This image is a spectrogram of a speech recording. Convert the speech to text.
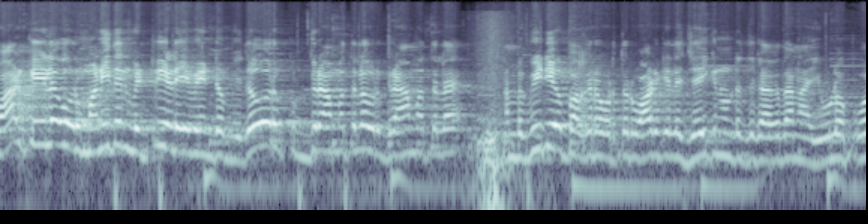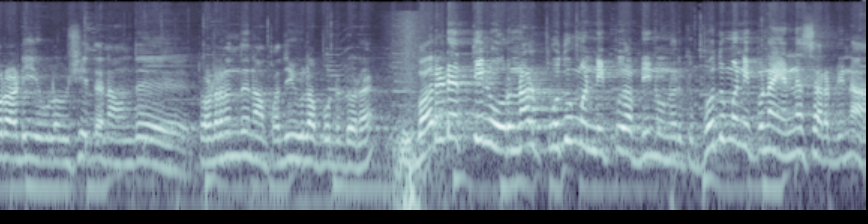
வாழ்க்கையில் ஒரு மனிதன் வெற்றி அடைய வேண்டும். ஏதோ ஒரு குக்கிராமத்தில் ஒரு கிராமத்தில் நம்ம வீடியோ பார்க்குற ஒருத்தர் வாழ்க்கையில் ஜெயிக்கணுன்றதுக்காக தான் நான் இவ்வளோ போராடி இவ்வளோ விஷயத்தை நான் வந்து தொடர்ந்து நான் பதிவுகளாக போட்டுட்டு வரேன். வருடத்தில் ஒரு நாள் பொது மன்னிப்பு அப்படின்னு ஒன்று இருக்குது பொது மன்னிப்புனா என்ன சார் அப்படின்னா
